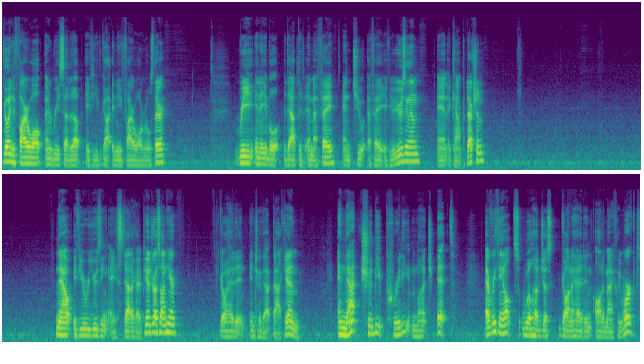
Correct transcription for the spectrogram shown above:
Go into firewall and reset it up if you've got any firewall rules there. Re-enable adaptive MFA and 2FA if you're using them, and account protection. Now, if you were using a static IP address on here, go ahead and enter that back in. And that should be pretty much it. Everything else will have just gone ahead and automatically worked.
